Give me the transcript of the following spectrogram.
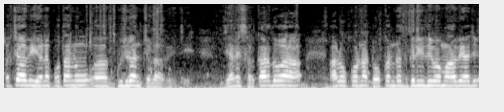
પચાવી અને પોતાનું ગુજરાન ચલાવે છે. જ્યારે સરકાર દ્વારા આ લોકોના ટોકન રદ કરી દેવામાં આવ્યા છે.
